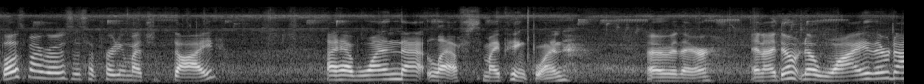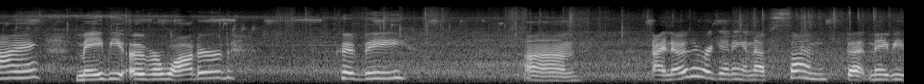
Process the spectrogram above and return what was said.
both my roses have pretty much died. I have one that left, my pink one, over there. And I don't know why they're dying. Maybe overwatered, could be. Um, I know they were getting enough sun, but maybe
